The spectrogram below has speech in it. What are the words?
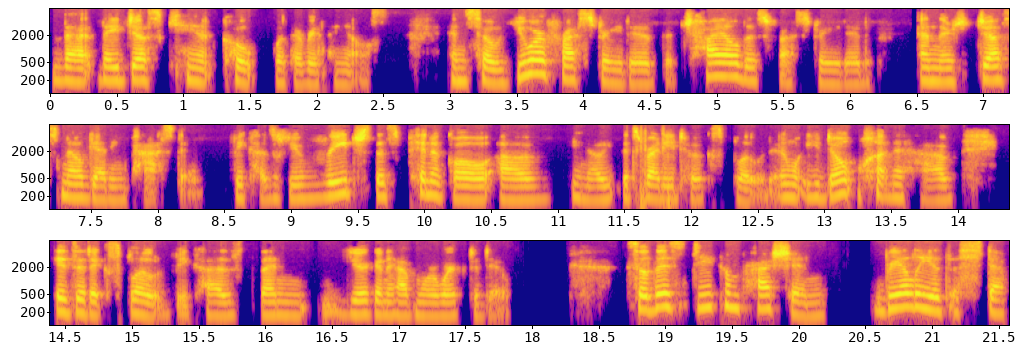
that they just can't cope with everything else. And so you are frustrated, the child is frustrated, and there's just no getting past it because you've reached this pinnacle of, you know, it's ready to explode. And what you don't want to have is it explode because then you're going to have more work to do. So, this decompression really is a step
